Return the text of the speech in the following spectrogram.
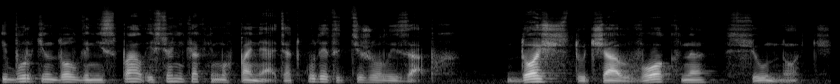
и Буркин долго не спал и все никак не мог понять, откуда этот тяжелый запах. Дождь стучал в окна всю ночь.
